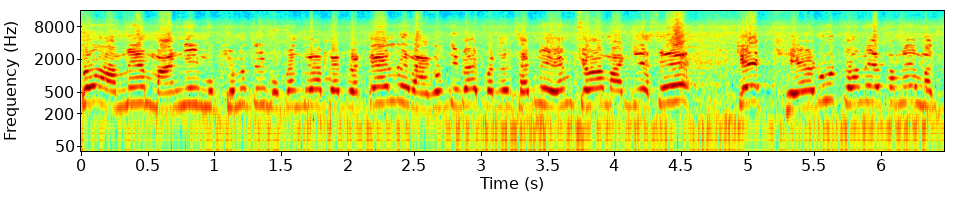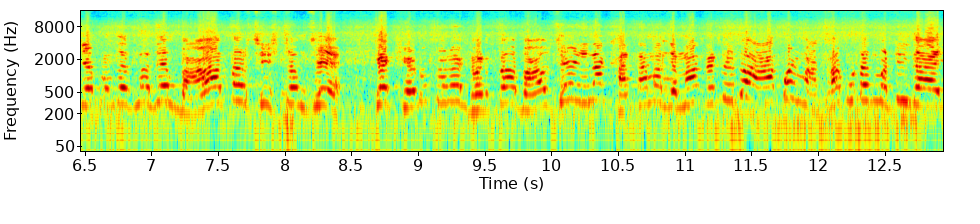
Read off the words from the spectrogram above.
તો અમે માનનીય મુખ્યમંત્રી ભૂપેન્દ્રભાઈ પટેલ, રાઘવજીભાઈ પટેલ સાહેબને એમ કહેવા માગીએ છીએ કે ખેડૂતોને તમે મધ્યપ્રદેશમાં જે ભાવાતર સિસ્ટમ છે, કે ખેડૂતોને ઘટતા ભાવ છે, એના ખાતામાં જમા કરી તો આ કોઈ માથાકૂટ જ મટી જાય.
